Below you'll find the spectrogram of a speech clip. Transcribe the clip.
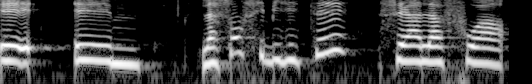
Et, et hum, la sensibilité, c'est à la fois,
